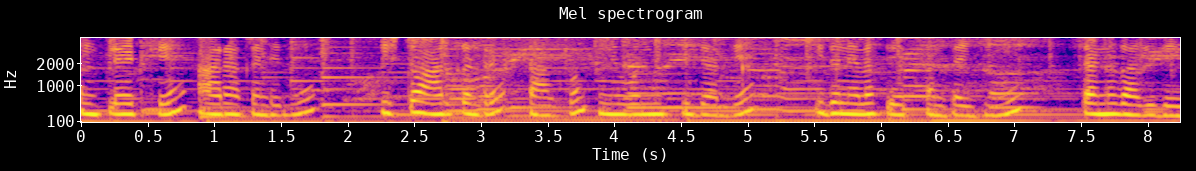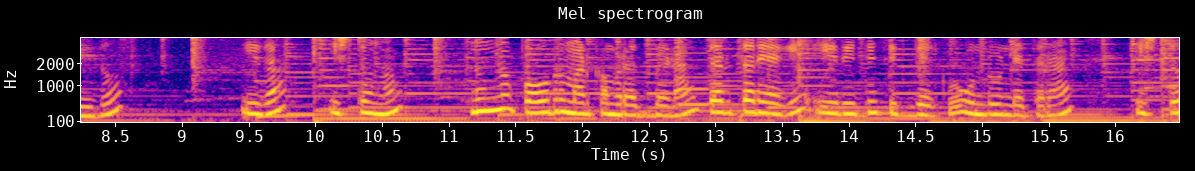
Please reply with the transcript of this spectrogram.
ಒಂದು ಪ್ಲೇಟ್ಗೆ ಆರು ಹಾಕೊಂಡಿದ್ದೆ. ಇಷ್ಟು ಹಾರ್ಕೊಂಡ್ರೆ ಸಾಕು. ನೀವು ಒಂದು ಮಿಕ್ಸಿ ಜಾರ್ಗೆ ಇದನ್ನೆಲ್ಲ ಸೇರಿಸ್ಕೊತಾ ಇದ್ದೀನಿ. ತಣ್ಣಗಾಗಿದೆ ಇದು. ಈಗ ಇಷ್ಟು ನುಣ್ಣು ಪೌಡ್ರ್ ಮಾಡ್ಕೊಂಬರೋದು ಬೇಡ. ತರ್ತರಿಯಾಗಿ ಈ ರೀತಿ ಸಿಗಬೇಕು ಉಂಡು ಉಂಡೆ ಥರ ಇಷ್ಟು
